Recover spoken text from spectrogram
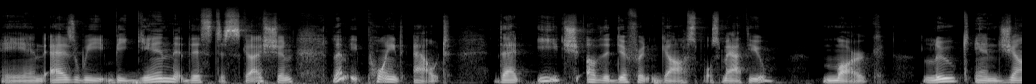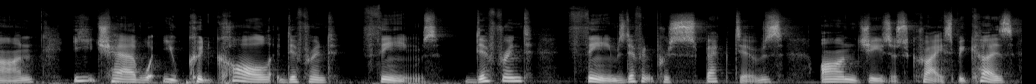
and as we begin this discussion, let me point out that each of the different Gospels, Matthew, Mark, Luke, and John each have what you could call different themes, different themes, different perspectives on Jesus Christ because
